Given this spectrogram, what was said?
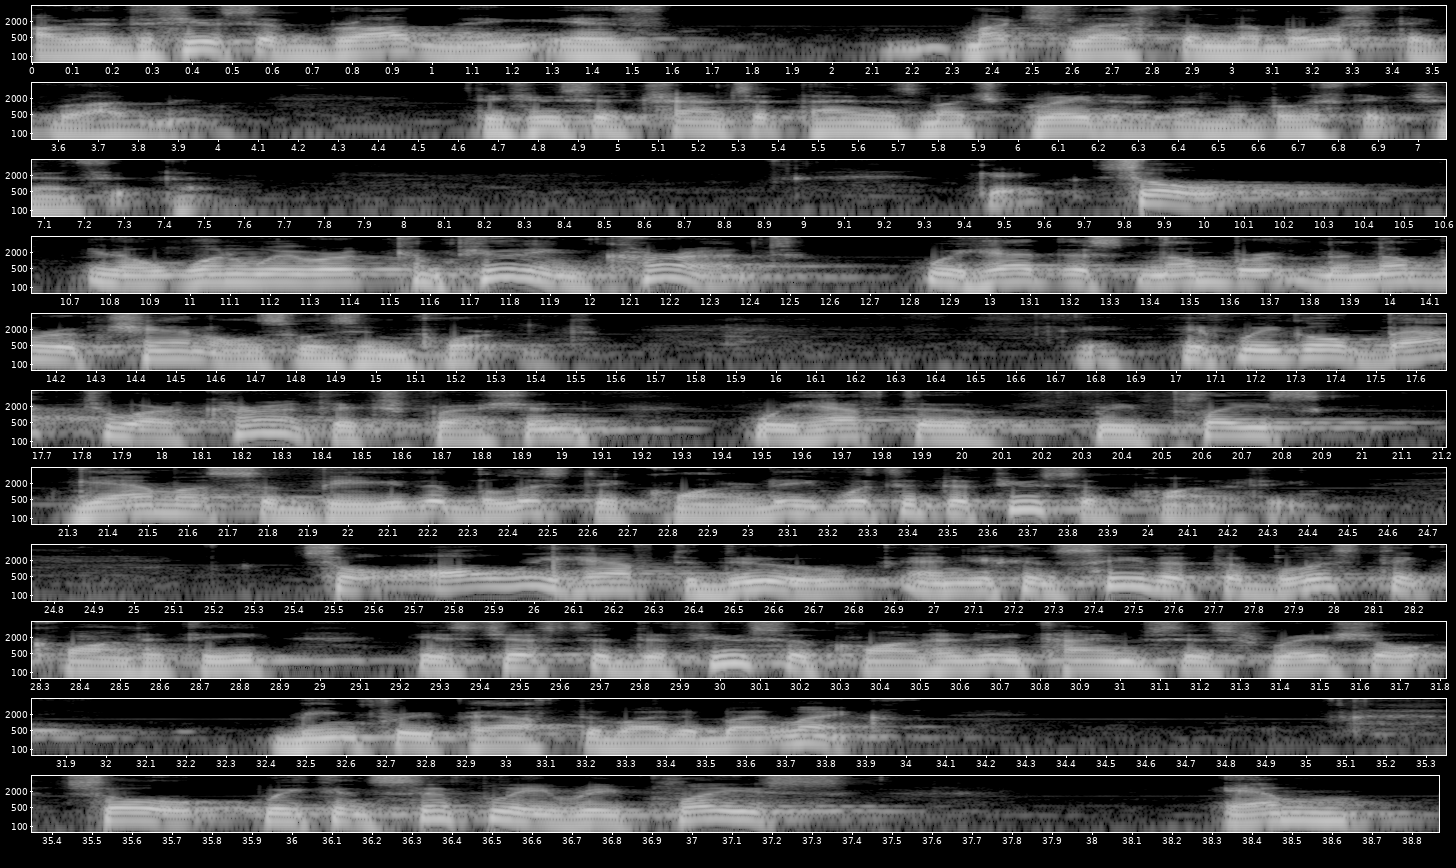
or the diffusive broadening is much less than the ballistic broadening. Diffusive transit time is much greater than the ballistic transit time. Okay, so, you know, when we were computing current, we had this number, the number of channels was important. Okay. If we go back to our current expression, we have to replace gamma sub b, the ballistic quantity, with the diffusive quantity. So all we have to do, and you can see that the ballistic quantity is just the diffusive quantity times this ratio mean free path divided by length. So we can simply replace m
